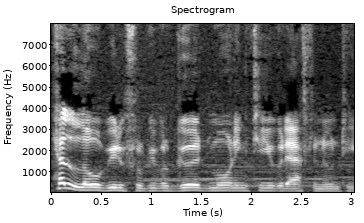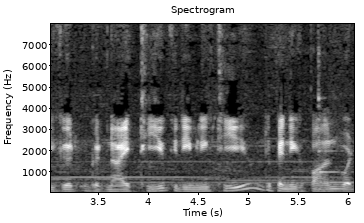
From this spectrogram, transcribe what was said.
Hello, beautiful people. Good morning to you, good afternoon to you, good, good night to you, good evening to you, depending upon what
